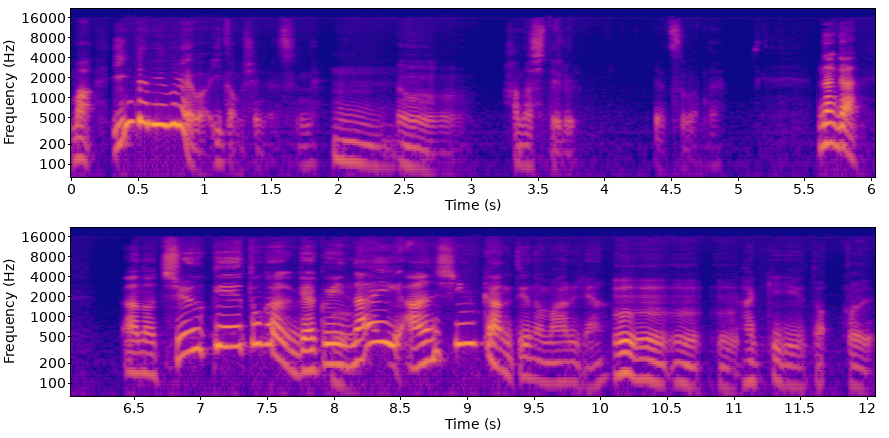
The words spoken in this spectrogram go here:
まあインタビューぐらいはいいかもしれないですよね。うんうん、話してるやつはね。なんかあの中継とかが逆にない安心感っていうのもあるじゃん、うんうんうんうん。はっきり言うと。はいはい。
